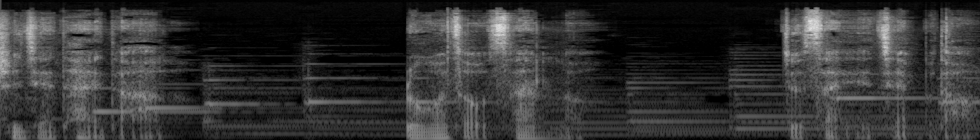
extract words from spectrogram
世界太大了，如果走散了，就再也见不到了。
